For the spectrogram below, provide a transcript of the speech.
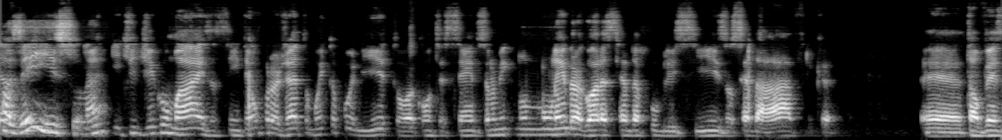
fazer isso, né? E te digo mais, assim, tem um projeto muito bonito acontecendo. Eu não, me, não, não lembro agora se é da Publicis ou se é da África. É, talvez,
